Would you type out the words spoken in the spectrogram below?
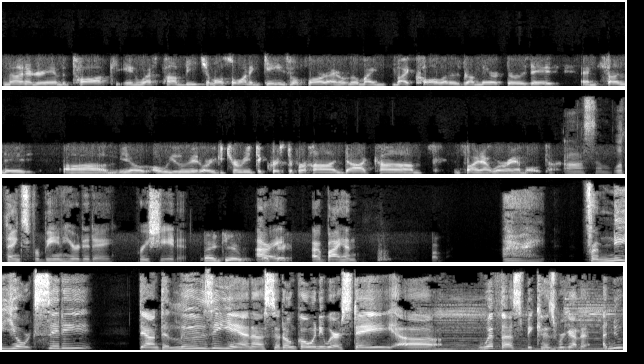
900 AM to Talk in West Palm Beach. I'm also on in Gainesville, Florida. I don't know my my call letters, but I'm there Thursdays and Sundays. Um, you know, always limited, or you can turn into ChristopherHahn.com and find out where I am all the time. Awesome. Well, thanks for being here today. Appreciate it. Thank you. All okay. right. All right. Bye, hun. All right. From New York City down to Louisiana. So don't go anywhere. Stay uh, with us because we got a, a new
